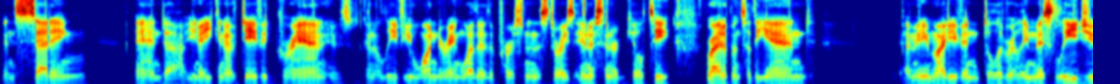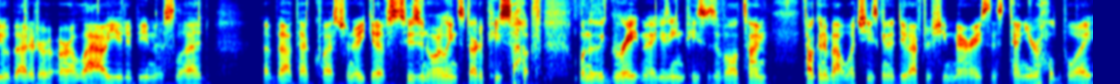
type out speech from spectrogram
and setting. And, uh, you know, you can have David Grann, who's going to leave you wondering whether the person in the story is innocent or guilty right up until the end. I mean, he might even deliberately mislead you about it or, or allow you to be misled about that question. Or you could have Susan Orlean start a piece off, one of the great magazine pieces of all time, talking about what she's going to do after she marries this 10 year old boy,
